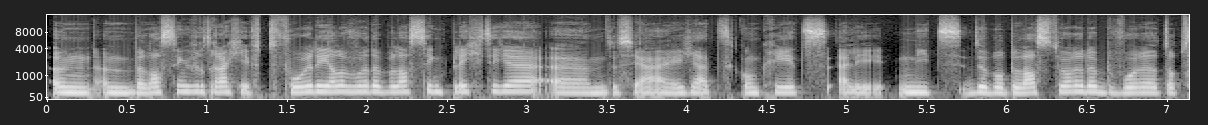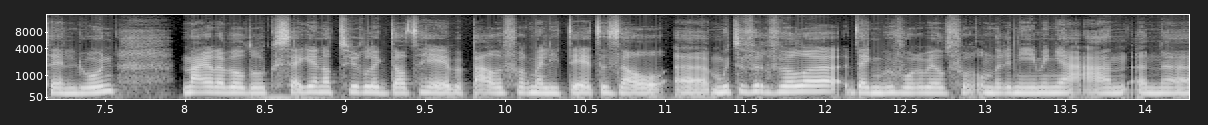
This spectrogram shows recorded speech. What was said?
een, belastingverdrag heeft voordelen voor de belastingplichtige. Ehm, dus ja, je gaat concreet niet dubbel belast worden, bijvoorbeeld op zijn loon. Maar dat wil ook zeggen natuurlijk dat hij bepaalde formaliteiten zal uh, moeten vervullen. Denk bijvoorbeeld voor ondernemingen aan een, uh,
